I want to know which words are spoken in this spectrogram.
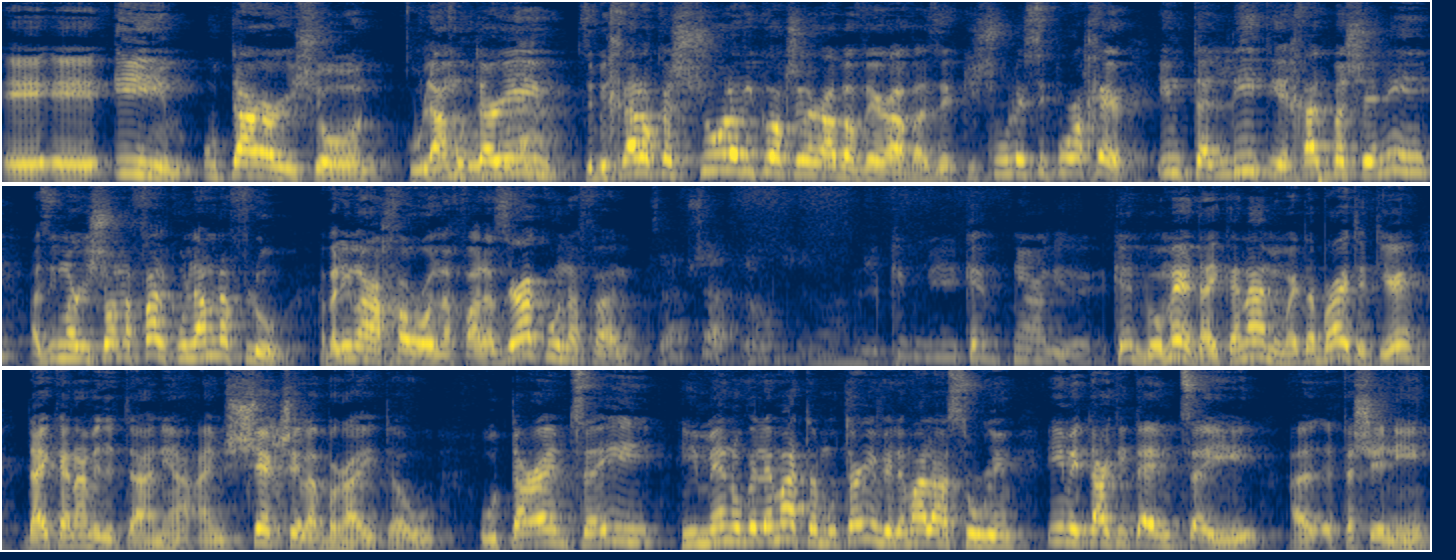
אה, אה, אם הותר הראשון, כולם מותרים. זה בכלל לא קשור לוויכוח של רבא ורבא, זה קשור לסיפור אחר. אם תליתי אחד בשני, אז אם הראשון נפל, כולם נפלו. אבל אם האחרון נפל, אז רק הוא נפל. זה הפשט, לא? כן, נראה לי, כן, ואומר די קנמי, אומרת הברייתא, תראה, די קנמי דתניא, ההמשך של הברייתא הוא הותר האמצעי, הימנו ולמטה מותרים ולמעלה אסורים. אם התרתי את האמצעי, את השני,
